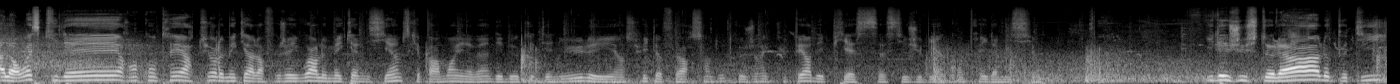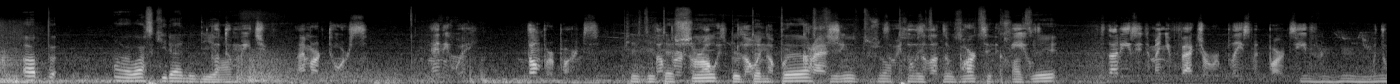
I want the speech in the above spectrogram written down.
Alors, où est-ce qu'il est Rencontrer Arthur le méca. Alors, faut que j'aille voir le mécanicien, parce qu'apparemment, il y en avait un des deux qui était nul. Et ensuite, il va falloir sans doute que je récupère des pièces, si j'ai bien compris la mission. Il est juste là, le petit. Hop, on va voir ce qu'il a à nous dire. Thumper. Pièces détachées, de dumper, qui est toujours en train d'exploser, de s'écraser. It's not easy to manufacture replacement parts either, with the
